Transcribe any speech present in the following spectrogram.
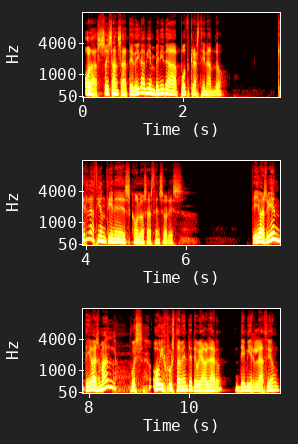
Hola, soy Sansa, te doy la bienvenida a Podcastinando. ¿Qué relación tienes con los ascensores? ¿Te llevas bien? ¿Te llevas mal? Pues hoy justamente te voy a hablar de mi relación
